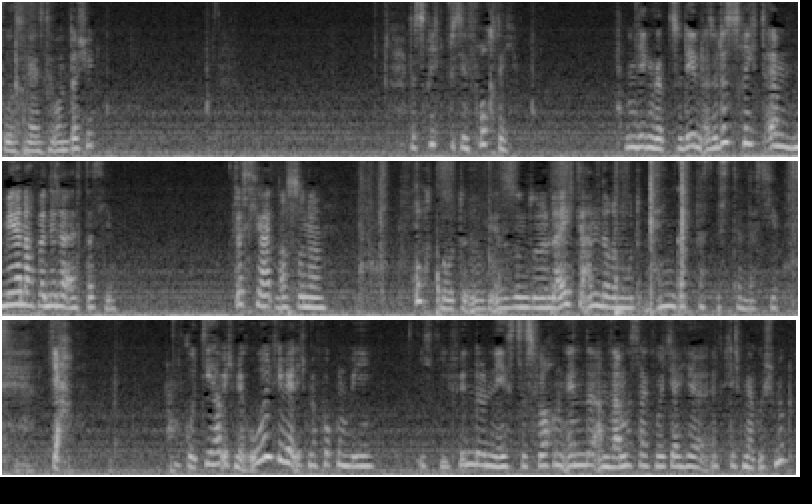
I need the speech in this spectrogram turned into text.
Wo ist der Unterschied? Das riecht ein bisschen fruchtig. Im Gegensatz zu dem. Also das riecht ähm, mehr nach Vanille als das hier. Das hier hat noch so eine Fruchtnote irgendwie. Also so, so eine leichte andere Note. Mein Gott, was ist denn das hier? Ja. Gut, die habe ich mir geholt. Die werde ich mal gucken, wie ich die finde. Nächstes Wochenende, am Samstag, wird ja hier endlich mehr geschmückt.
